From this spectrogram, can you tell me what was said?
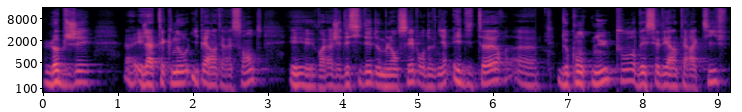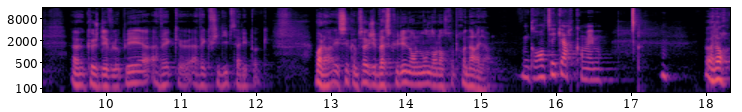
l'objet euh, et la techno hyper intéressante. Et voilà, j'ai décidé de me lancer pour devenir éditeur euh, de contenu pour des CD interactifs euh, que je développais avec, euh, avec Philips à l'époque. Voilà, et c'est comme ça que j'ai basculé dans le monde de l'entrepreneuriat. Grand écart quand même. Alors,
